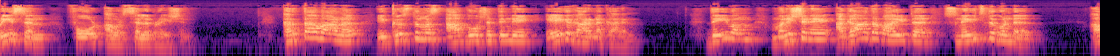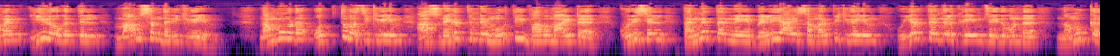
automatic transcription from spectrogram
reason for our celebration കർത്താവാണ് ഈ ക്രിസ്തുമസ് ആഘോഷത്തിന്റെ ഏക കാരണക്കാരൻ. ദൈവം മനുഷ്യനെ അഗാധമായിട്ട് സ്നേഹിച്ചതുകൊണ്ട് അവൻ ഈ ലോകത്തിൽ മാംസം ധരിക്കുകയും നമ്മോട് ഒത്തുവസിക്കുകയും ആ സ്നേഹത്തിന്റെ മൂർത്തിഭാവമായിട്ട് കുരിശിൽ തന്നെ തന്നെ ബലിയായി സമർപ്പിക്കുകയും ഉയർത്തെഴുന്നേൽക്കുകയും ചെയ്തുകൊണ്ട് നമുക്ക്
